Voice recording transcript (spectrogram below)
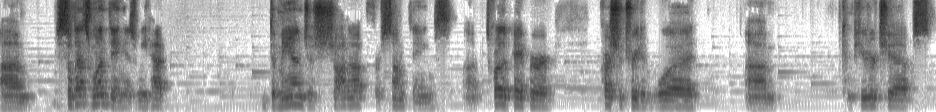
Um, so that's one thing is we had demand just shot up for some things, uh, toilet paper, pressure treated wood, um, computer chips,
